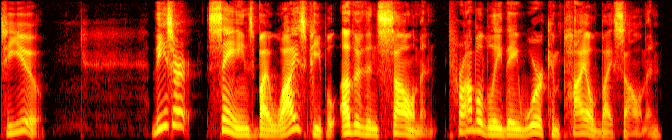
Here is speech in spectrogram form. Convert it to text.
to you. These are sayings by wise people other than Solomon. Probably they were compiled by Solomon.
